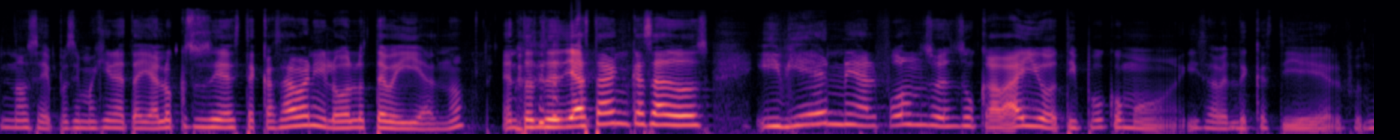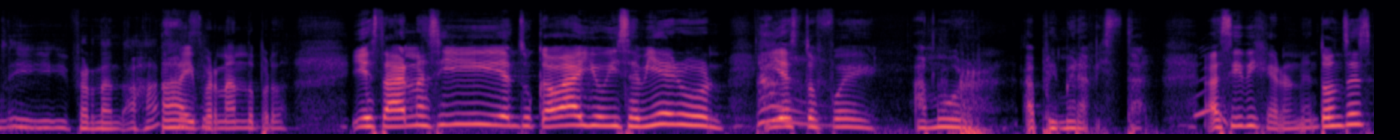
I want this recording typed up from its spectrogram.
no sé, pues imagínate, ya lo que sucedía es te casaban y luego lo te veías, ¿no? Entonces ya estaban casados y viene Alfonso en su caballo, tipo como Isabel de Castilla y Alfonso. Y, y Fernando, ajá. Ay, sí, sí. Fernando, perdón. Y estaban así en su caballo y se vieron. Y esto fue amor a primera vista. Así dijeron. Entonces,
